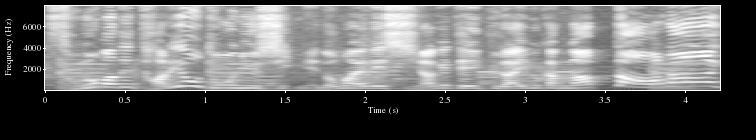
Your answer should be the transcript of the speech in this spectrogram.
その場でタレを投入し目の前で仕上げていくライブ感がたまらない。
